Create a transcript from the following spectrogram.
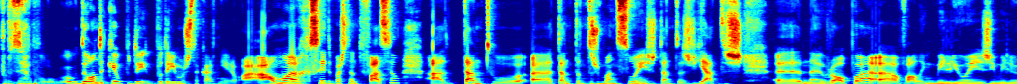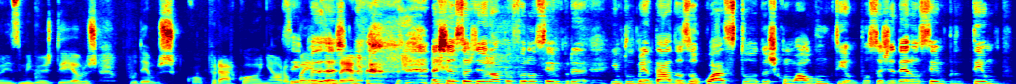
por exemplo, de onde que poderíamos sacar dinheiro? Há, há uma receita bastante fácil, há tanto, tanto tantas mansões, tantas iates uh, na Europa, uh, valem milhões e milhões e milhões de euros. Podemos cooperar com a União Europeia. Sim, as, as sanções na Europa foram sempre implementadas, ou quase todas, com algum tempo, ou seja, deram sempre tempo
